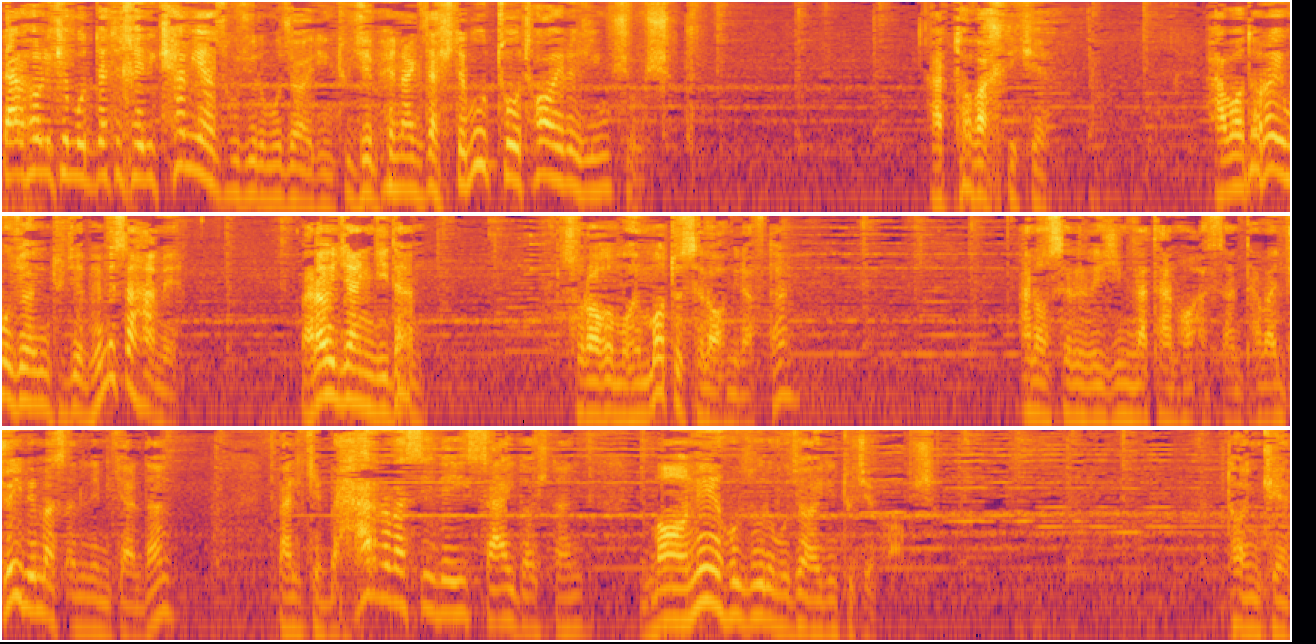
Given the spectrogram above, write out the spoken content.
در حالی که مدت خیلی کمی از حضور مجاهدین تو جبهه نگذشته بود توتای رژیم شروع شد. حتی وقتی که هوادارای مجاهدین تو جبهه مثل همه برای جنگیدن. سراغ مهمات و سلاح می‌رفتن. عناصر رژیم نه تنها اصلا توجهی به مسئله نمی‌کردن بلکه به هر وسیله ای سعی داشتن مانع حضور مجاهدین تو جبهه بشن تا اینکه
